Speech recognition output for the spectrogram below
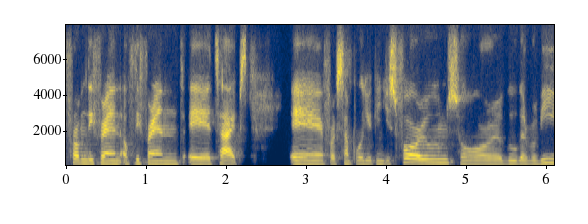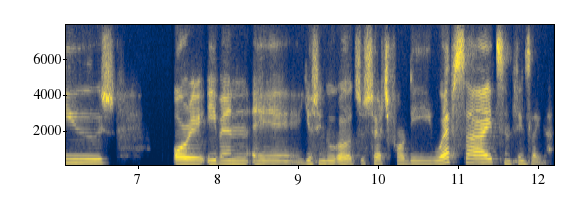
from different of different uh, types. Uh, for example, you can use forums or Google reviews, or even uh, using Google to search for the websites and things like that.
